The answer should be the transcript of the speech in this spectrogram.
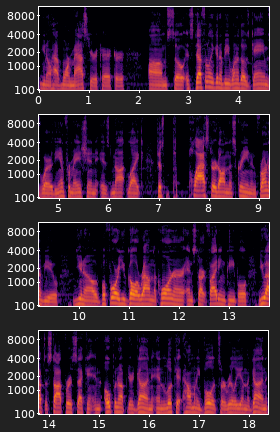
you know have more mass to your character. Um, so it's definitely going to be one of those games where the information is not like just plastered on the screen in front of you. You know, before you go around the corner and start fighting people, you have to stop for a second and open up your gun and look at how many bullets are really in the gun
